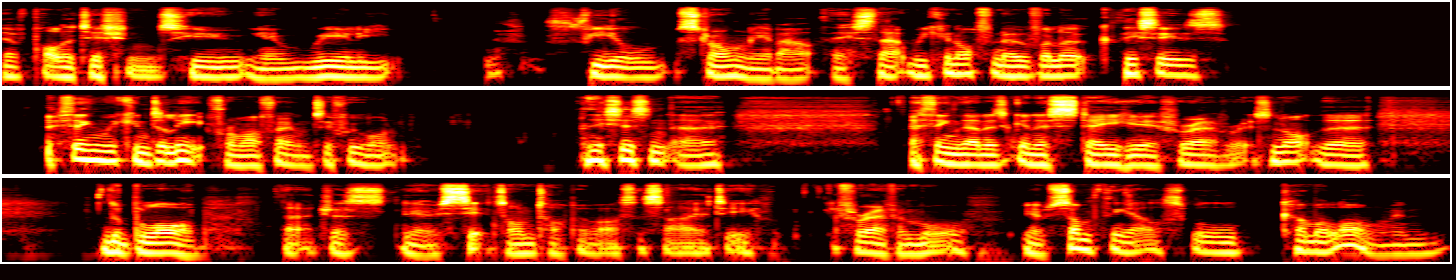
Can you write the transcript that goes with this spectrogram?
of politicians who you know really feel strongly about this that we can often overlook this is a thing we can delete from our phones if we want. This isn't a a thing that is going to stay here forever. It's not the the blob that just you know sits on top of our society forevermore. You know, something else will come along, and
